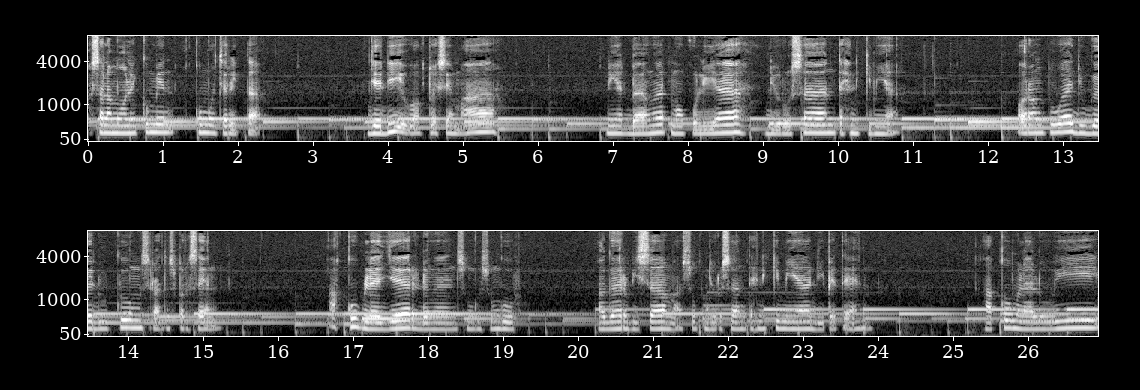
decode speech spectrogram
Assalamualaikum Min, aku mau cerita. Jadi waktu SMA niat banget mau kuliah jurusan teknik kimia Orang tua juga dukung 100%. Aku belajar dengan sungguh-sungguh agar bisa masuk jurusan teknik kimia di PTN. Aku melalui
